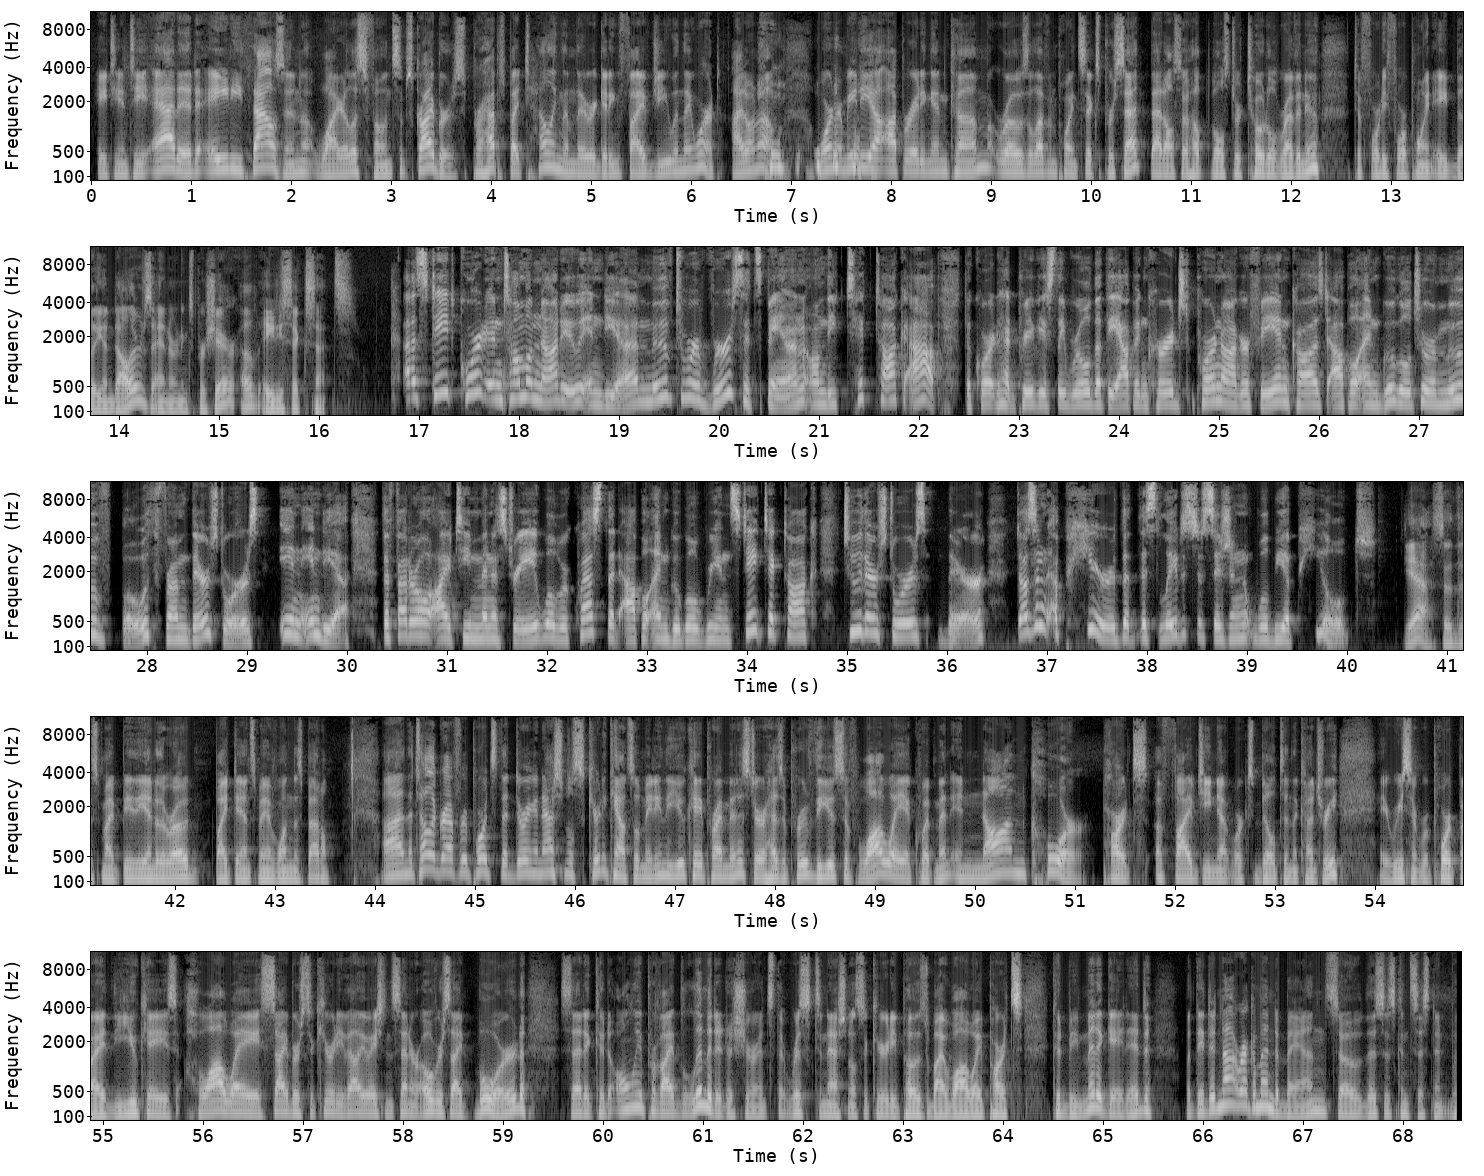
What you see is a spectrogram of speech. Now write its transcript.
AT&T added 80,000 wireless phone subscribers, perhaps by telling them they were getting 5G when they weren't. I don't know. Warner Media operating income rose 11.6%. That also helped bolster total revenue to $44.8 billion and earnings per share of 86 cents. A state court in Tamil Nadu, India, moved to reverse its ban on the TikTok app. The court had previously ruled that the app encouraged pornography and caused Apple and Google to remove both from their stores in India. The federal IT ministry will request that Apple and Google reinstate TikTok to their stores there. Doesn't appear that this latest decision will be appealed. Yeah, so this might be the end of the road. ByteDance may have won this battle. Uh, and the Telegraph reports that during a National Security Council meeting, the UK Prime Minister has approved the use of Huawei equipment in non core parts of 5G networks built in the country. A recent report by the UK's Huawei Cybersecurity Evaluation Center Oversight Board said it could only provide limited assurance that risks to national security posed by Huawei parts could be mitigated, but they did not recommend a ban, so this is consistent with.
